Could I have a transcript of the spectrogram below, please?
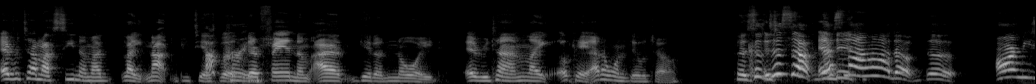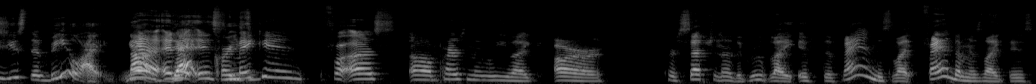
every time I see them, I like not BTS, I but cringe. their fandom, I get annoyed every time. I'm like, okay, I don't want to deal with y'all. Cause, Cause this uh, that's then, not how the the armies used to be like. Not yeah, and it's crazy. making for us um personally like our perception of the group. Like if the fan is like fandom is like this,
